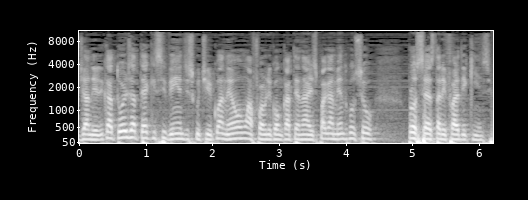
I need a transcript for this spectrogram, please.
janeiro de 14, até que se venha discutir com a ANEL uma forma de concatenar esse pagamento com o seu processo tarifário de 15.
